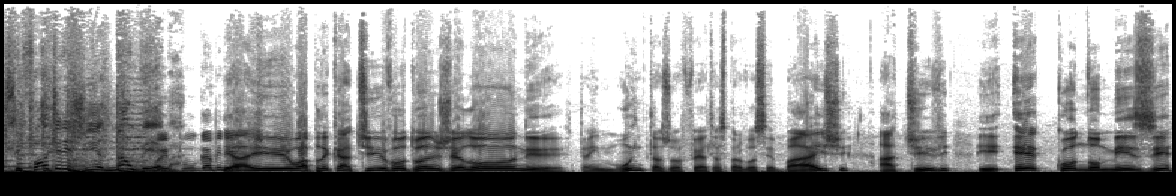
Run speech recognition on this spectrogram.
Se for dirigir, não beba. Foi pro gabinete. E aí o aplicativo do Angelone tem muitas ofertas para você. Baixe, ative e economize.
